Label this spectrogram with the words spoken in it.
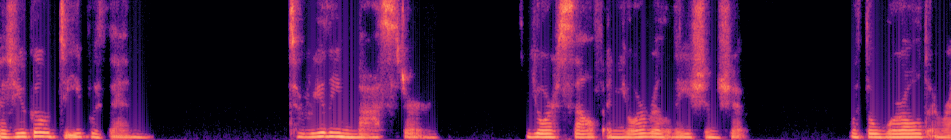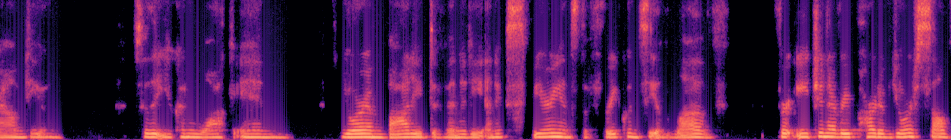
as you go deep within to really master yourself and your relationship with the world around you so that you can walk in your embodied divinity and experience the frequency of love for each and every part of yourself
